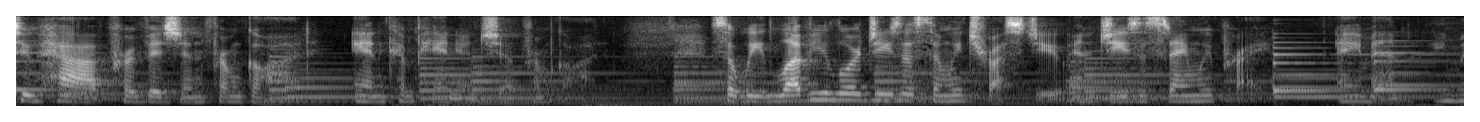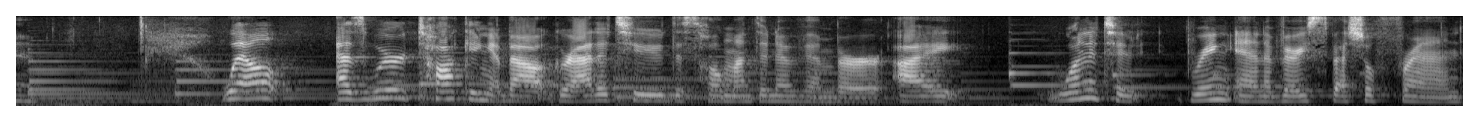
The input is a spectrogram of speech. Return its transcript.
to have provision from God and companionship from God. So we love you, Lord Jesus, and we trust you. In Jesus' name we pray. Amen. Amen. Well, as we're talking about gratitude this whole month of November, I wanted to bring in a very special friend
